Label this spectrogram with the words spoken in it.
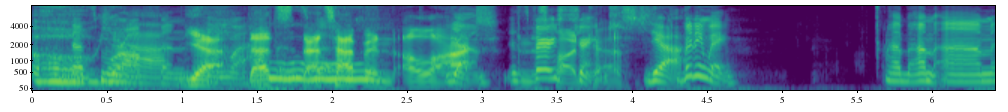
Oh, that's more yeah. often. Yeah, what that's happens. that's happened a lot Yeah, in it's this very podcast. strange. yeah. But anyway, um, um, um,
